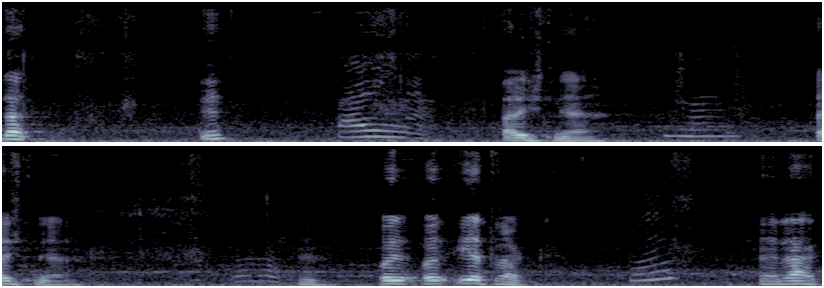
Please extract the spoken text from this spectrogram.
না পারিস না পারিস না হ্যাঁ, ওই ওই হ্যাঁ রাখ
